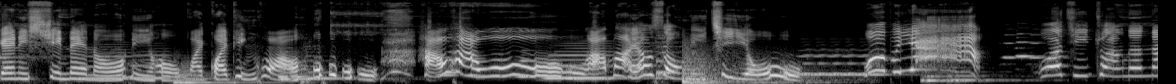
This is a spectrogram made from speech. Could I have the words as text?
给你训练哦，你哦乖乖听话哦，好好哦，阿妈要送你去哦。我不要，我起床了呢。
